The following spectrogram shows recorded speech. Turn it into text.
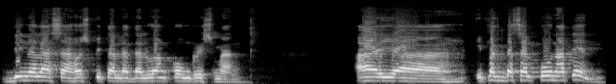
dinala sa hospital na dalawang congressman ay ah, ipagdasal po natin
